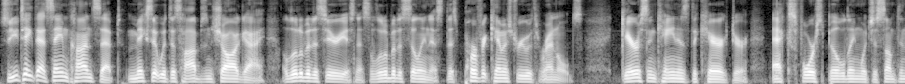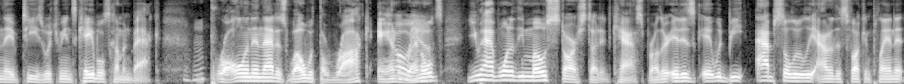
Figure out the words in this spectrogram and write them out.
So you take that same concept, mix it with this Hobbs and Shaw guy, a little bit of seriousness, a little bit of silliness, this perfect chemistry with Reynolds. Garrison Kane is the character. X Force building, which is something they've teased, which means Cable's coming back. Brolin in that as well with The Rock and Oh, yeah. Reynolds. You have one of the most star-studded casts, brother. It is. It would be absolutely out of this fucking planet.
